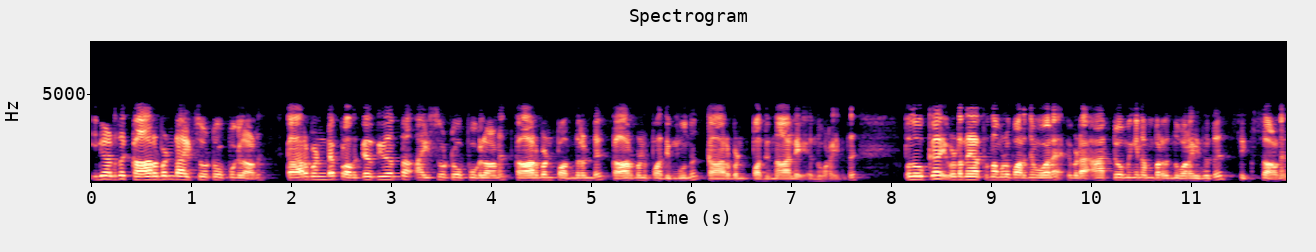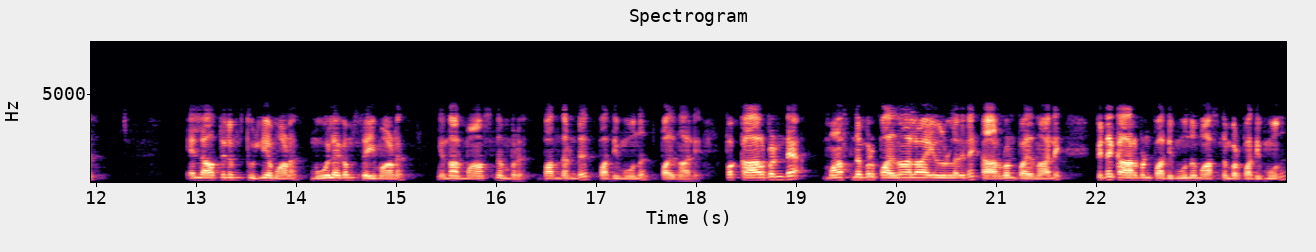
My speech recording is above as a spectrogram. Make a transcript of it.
ഇനി അടുത്ത കാർബണിന്റെ ഐസോടോപ്പുകളാണ് കാർബണിന്റെ പ്രകൃതിദത്ത ഐസോടോപ്പുകളാണ് കാർബൺ പന്ത്രണ്ട് കാർബൺ പതിമൂന്ന് കാർബൺ പതിനാല് എന്ന് പറയുന്നത്. അപ്പോൾ നോക്കുക ഇവിടെ നേരത്തെ നമ്മൾ പറഞ്ഞ പോലെ ഇവിടെ ആറ്റോമിക് നമ്പർ എന്ന് പറയുന്നത് സിക്സ് ആണ്. എല്ലാത്തിലും തുല്യമാണ്. മൂലകം സെയിം ആണ്. എന്നാൽ മാസ് നമ്പർ പന്ത്രണ്ട് പതിമൂന്ന് പതിനാല്. അപ്പോൾ കാർബണിന്റെ മാസ് നമ്പർ പതിനാലായുള്ളതിനെ കാർബൺ പതിനാല് പിന്നെ കാർബൺ പതിമൂന്ന് മാസ് നമ്പർ പതിമൂന്ന്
